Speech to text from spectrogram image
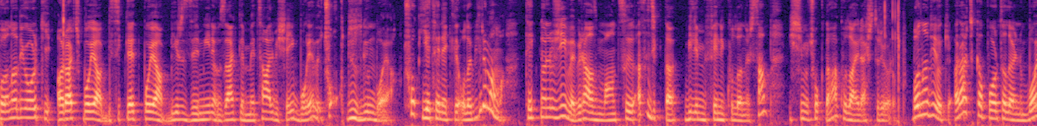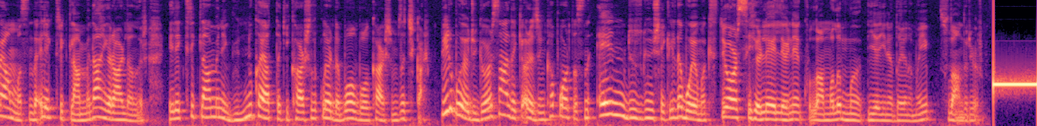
Bana diyor ki araç boya, bisiklet boya, bir zemine özellikle metal bir şeyi boya ve çok düzgün boya. Çok yetenekli olabilirim ama teknolojiyi ve biraz mantığı azıcık da bilimi feni kullanırsam işimi çok daha kolaylaştırıyorum. Bana diyor ki araç kaportalarının boyanmasında elektriklenmeden yararlanılır. Elektriklenmenin günlük hayattaki karşılıkları da bol bol karşımıza çıkar. Bir boyacı görseldeki aracın kaportasını en düzgün şekilde boyamak istiyor. Sihirli ellerini kullanmalı mı diye yine dayanamayıp sulandırıyorum.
